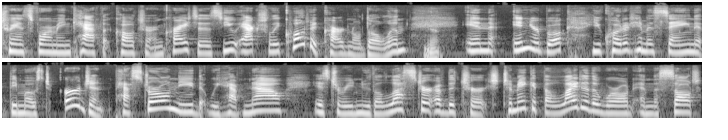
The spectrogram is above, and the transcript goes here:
Transforming Catholic Culture in Crisis, you actually quoted Cardinal Dolan. Yeah. In, in your book, you quoted him as saying that the most urgent pastoral need that we have now is to renew the luster of the church, to make it the light of the world and the salt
